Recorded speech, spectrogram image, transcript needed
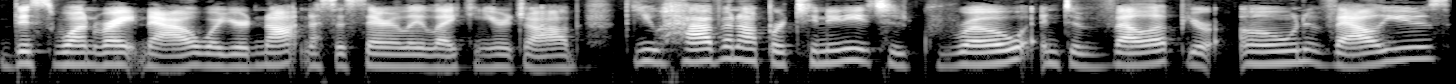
this one right now, where you're not necessarily liking your job, you have an opportunity to grow and develop your own values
